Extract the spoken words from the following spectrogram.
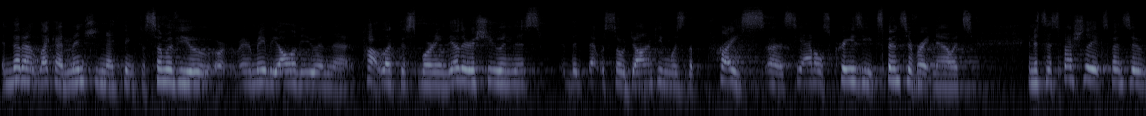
And then, uh, like I mentioned, I think to some of you, or maybe all of you in the potluck this morning, the other issue in this that, was so daunting was the price. Uh, Seattle's crazy expensive right now. It's, and it's especially expensive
